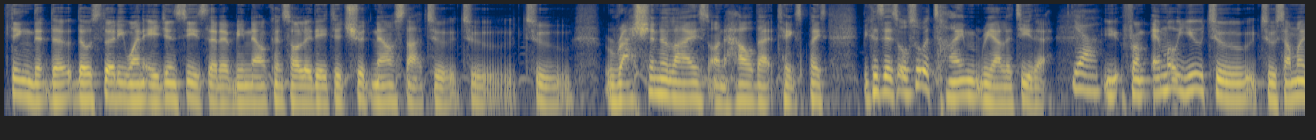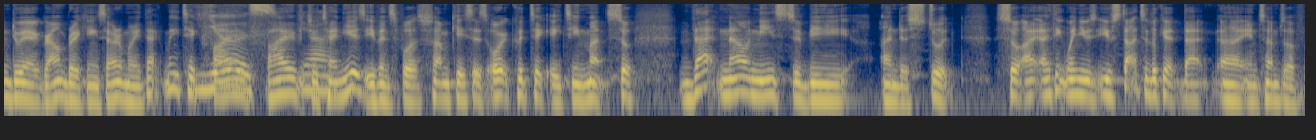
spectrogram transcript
thing that the, those 31 agencies that have been now consolidated should now start to to to rationalize on how that takes place because there's also a time reality there. Yeah. You, from MOU to to someone doing a groundbreaking ceremony, that may take Years. five five Yeah. to ten years, even for some cases, or it could take 18 months. So that now needs to be understood. So I, I think when you you start to look at that uh, in terms of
